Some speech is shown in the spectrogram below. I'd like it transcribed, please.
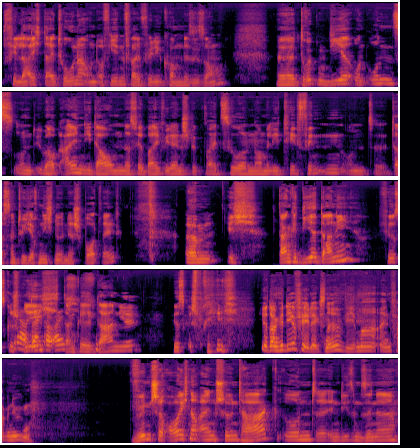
vielleicht Daytona und auf jeden Fall für die kommende Saison. Äh, drücken dir und uns und überhaupt allen die Daumen, dass wir bald wieder ein Stück weit zur Normalität finden und äh, das natürlich auch nicht nur in der Sportwelt. Ähm, ich danke dir, Dani, fürs Gespräch. Ja, danke, danke, Daniel, fürs Gespräch. Ja, danke dir, Felix. Ne? Wie immer ein Vergnügen. Wünsche euch noch einen schönen Tag und äh, in diesem Sinne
